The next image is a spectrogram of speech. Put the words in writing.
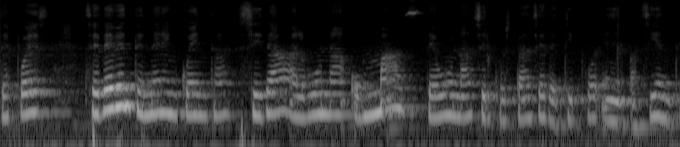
Después, se deben tener en cuenta si da alguna o más de una circunstancia de tipo en el paciente.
